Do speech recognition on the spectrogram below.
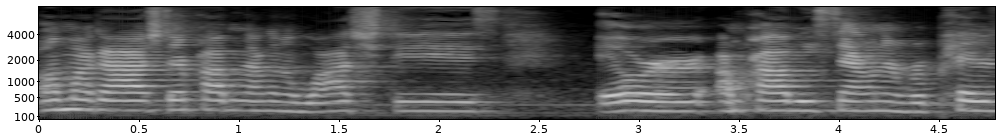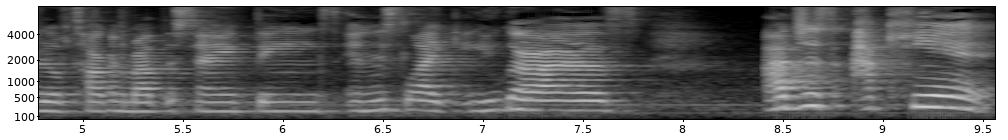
oh my gosh, they're probably not going to watch this. Or I'm probably sounding repetitive talking about the same things. And it's like, you guys I just I can't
